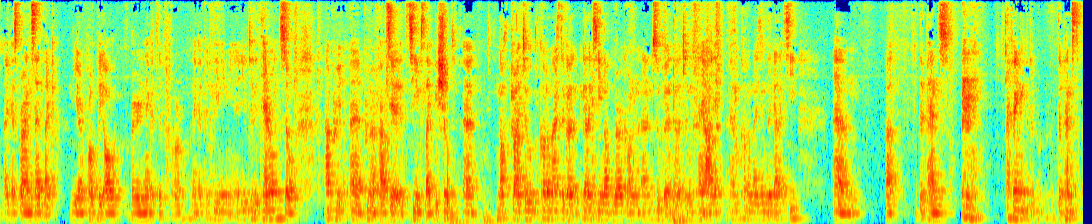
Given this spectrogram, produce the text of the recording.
like as Brian said, like we are probably all very negative or negative leaning utilitarian. So uh, prima facie, it seems like we should uh, not try to colonize the galaxy, not work on um, super intelligent AI um, colonizing the galaxy. Um, but it depends. I think it depends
